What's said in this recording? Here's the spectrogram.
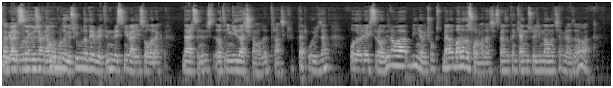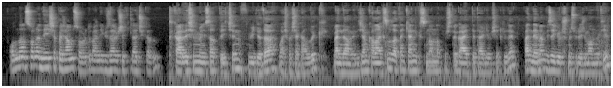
Tabii, bel- ekstra burada gözükmüyor ama burada gözüküyor. Bu da devletin resmi belgesi olarak derseniz. işte zaten İngilizce açıklamalı transkriptler. O yüzden o da öyle ekstra olabilir ama bilmiyorum çok ben bana da sormadı açıkçası. Ben zaten kendi sürecimde anlatacağım birazdan ama Ondan sonra ne iş yapacağımı sordu. Ben de güzel bir şekilde açıkladım. Kardeşim beni sattığı için videoda baş başa kaldık. Ben devam edeceğim. Kalan kısmı zaten kendi kısmını anlatmıştı gayet detaylı bir şekilde. Ben de hemen bize görüşme sürecimi anlatayım.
